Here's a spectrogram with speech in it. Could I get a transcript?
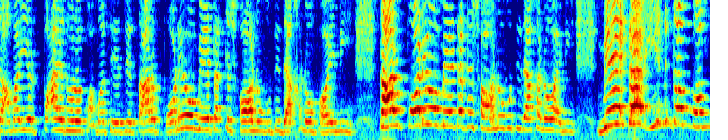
জামাইয়ের পায়ে ধরে ক্ষমা চেয়েছে। তারপরেও মেয়েটাকে সহানুভূতি দেখানো হয়নি। তারপরেও মেয়েটাকে সহানুভূতি দেখানো হয়নি। মেয়েটার ইনকাম বন্ধ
